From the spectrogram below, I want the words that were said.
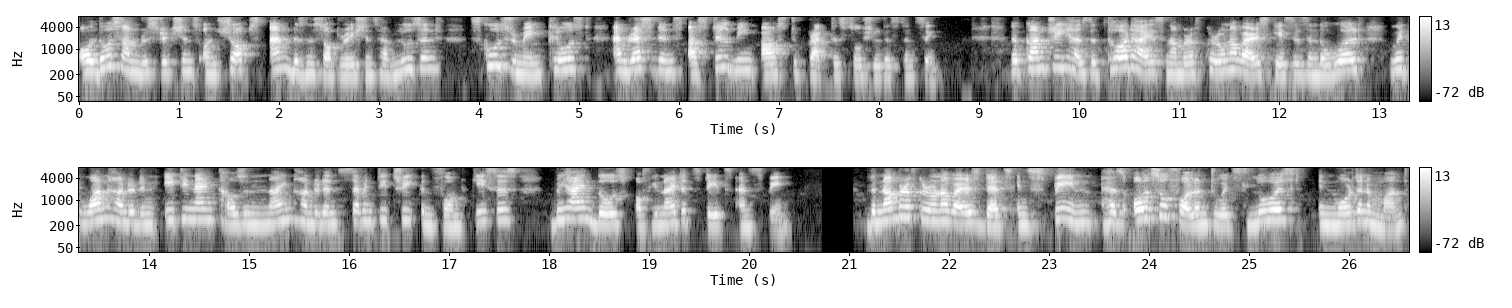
Although some restrictions on shops and business operations have loosened, schools remain closed and residents are still being asked to practice social distancing. The country has the third highest number of coronavirus cases in the world with 189,973 confirmed cases behind those of United States and Spain. The number of coronavirus deaths in Spain has also fallen to its lowest in more than a month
